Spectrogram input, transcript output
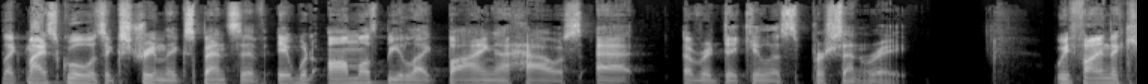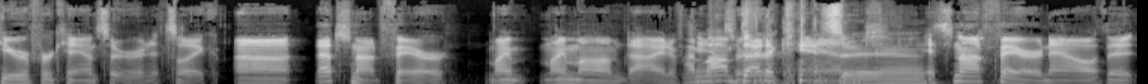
like my school was extremely expensive, it would almost be like buying a house at a ridiculous percent rate. We find the cure for cancer, and it's like, uh, that's not fair. My my mom died of cancer. My cancer. mom died of cancer. yeah. It's not fair now that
